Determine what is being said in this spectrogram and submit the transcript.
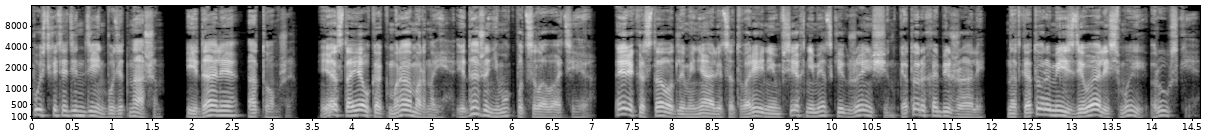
Пусть хоть один день будет нашим». И далее о том же. Я стоял как мраморный и даже не мог поцеловать ее. Эрика стала для меня олицетворением всех немецких женщин, которых обижали, над которыми издевались мы, русские.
